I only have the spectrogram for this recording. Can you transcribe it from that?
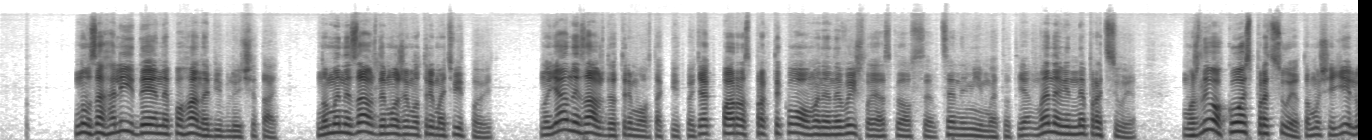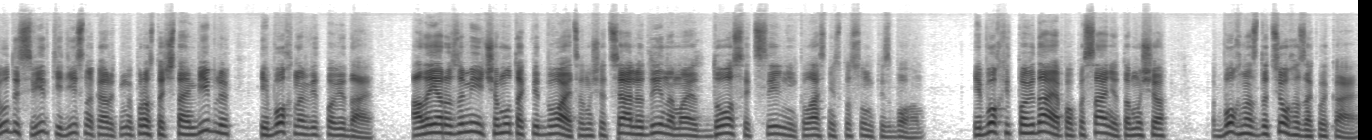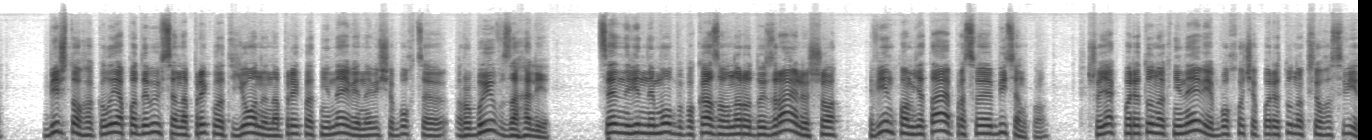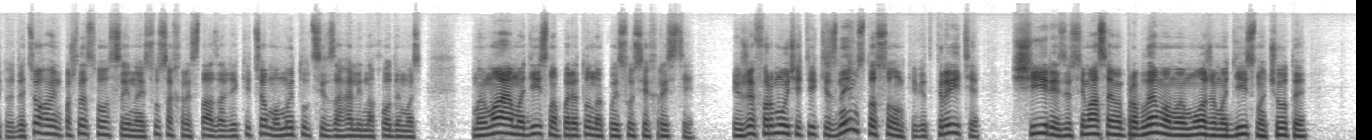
Ну, взагалі, ідея непогана Біблію читати. Але ми не завжди можемо отримати відповідь. Ну, я не завжди отримував так відповідь. Як пару раз практикував, у мене не вийшло, я сказав, все, це не мій метод. Я, в мене він не працює. Можливо, в когось працює, тому що є люди, свідки, дійсно кажуть, ми просто читаємо Біблію, і Бог нам відповідає. Але я розумію, чому так відбувається, тому що ця людина має досить сильні і класні стосунки з Богом. І Бог відповідає по писанню, тому що Бог нас до цього закликає. Більш того, коли я подивився, наприклад, Йони, наприклад, Ніневі, навіщо Бог це робив взагалі, це він не мов би показував народу Ізраїлю, що він пам'ятає про свою обіцянку, що як порятунок Ніневі, Бог хоче порятунок всього світу. Для цього він пошле свого сина Ісуса Христа. Завдяки цьому ми тут всі взагалі знаходимося. Ми маємо дійсно порятунок в Ісусі Христі. І вже формуючи тільки з ним стосунки, відкриті, щирі, з усіма своїми проблемами, ми можемо дійсно чути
